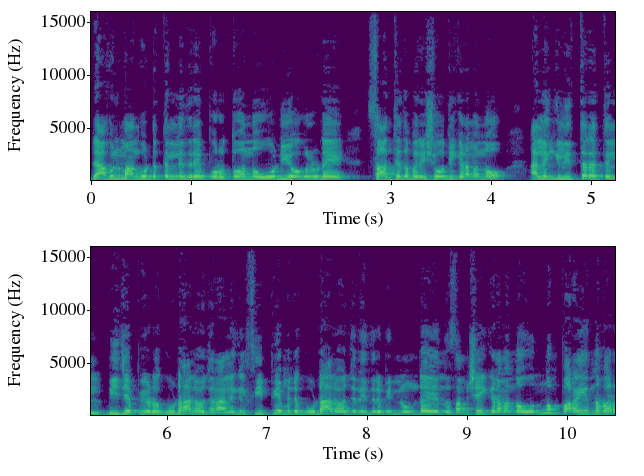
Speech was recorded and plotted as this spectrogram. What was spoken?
രാഹുൽ മാങ്കൂട്ടത്തിനെതിരെ പുറത്തു വന്ന ഓഡിയോകളുടെ സാധ്യത പരിശോധിക്കണമെന്നോ അല്ലെങ്കിൽ ഇത്തരത്തിൽ ബി ജെ പിയുടെ ഗൂഢാലോചന അല്ലെങ്കിൽ സി പി എമ്മിന്റെ ഗൂഢാലോചന ഇതിന് പിന്നിലുണ്ട് എന്ന് സംശയിക്കണമെന്നോ ഒന്നും പറയുന്നവർ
